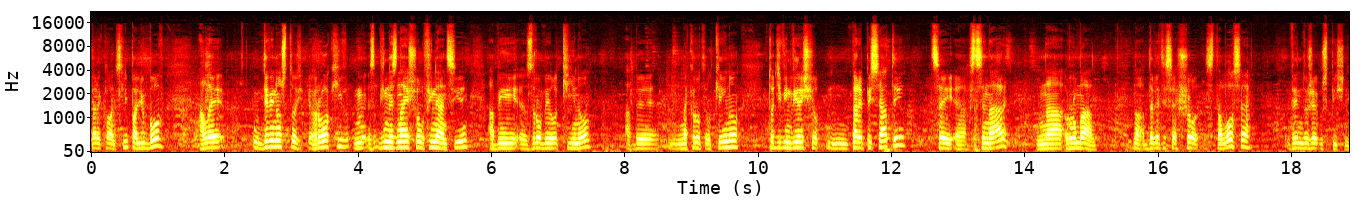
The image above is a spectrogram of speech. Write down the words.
переклад. Сліпа любов, але у 90 років він не знайшов фінансів, аби зробив кіно, аби накрутив кіно. Тоді він вирішив переписати цей сценар на роман. Ну, а дивитися, що сталося, він дуже успішний,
